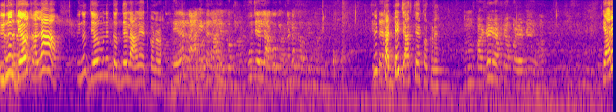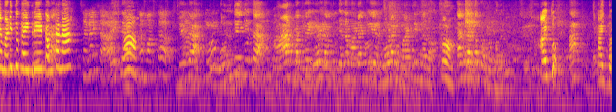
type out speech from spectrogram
ಇನ್ನು ದೇವ್ರ ಅಲ್ಲ ಇನ್ನು ದೇವ್ರ ಮುಂದೆ ತೆಗ್ದೇ ಇಲ್ಲ ಆಲೆ ಎತ್ಕೊಂಡವ್ರ ಪೂಜೆ ಎಲ್ಲ ಆಗೋಗಿತ್ತು? ಕಡ್ಡೆ ಜಾಸ್ತಿ ಹಾಕೋರ್ ಕಣೆ. ಯಾರೇ ಮಾಡಿದ್ದು ಕೈತ್ರಿ ಟೊಮಟನ? ಒಂದೇ ದಿವಸ ಆರು ಲಕ್ಷ ಏಳು ಲಕ್ಷ ಜನ ಮಾಡಂಗೆ ನೋಡಂಗೆ ಮಾಡ್ತೀನಿ ನಾನು. ಹಾ. ನನ್ಗೆ ಅರ್ಧ ಕೊಡ್ಬೇಕು ಆಯ್ತು. ಆಯ್ತು.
